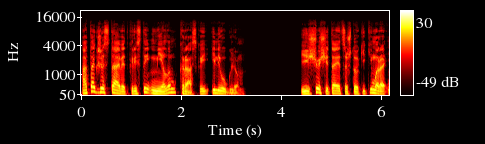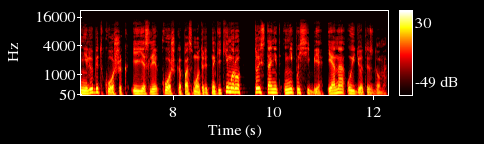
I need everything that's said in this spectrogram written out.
а также ставят кресты мелом, краской или углем. Еще считается, что Кикимора не любит кошек, и если кошка посмотрит на Кикимору, то станет не по себе, и она уйдет из дома.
